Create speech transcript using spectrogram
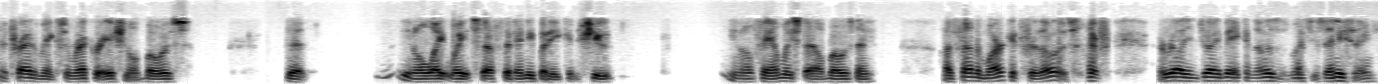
I try to make some recreational bows that you know lightweight stuff that anybody can shoot. You know, family style bows. And I I found a market for those. I really enjoy making those as much as anything.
